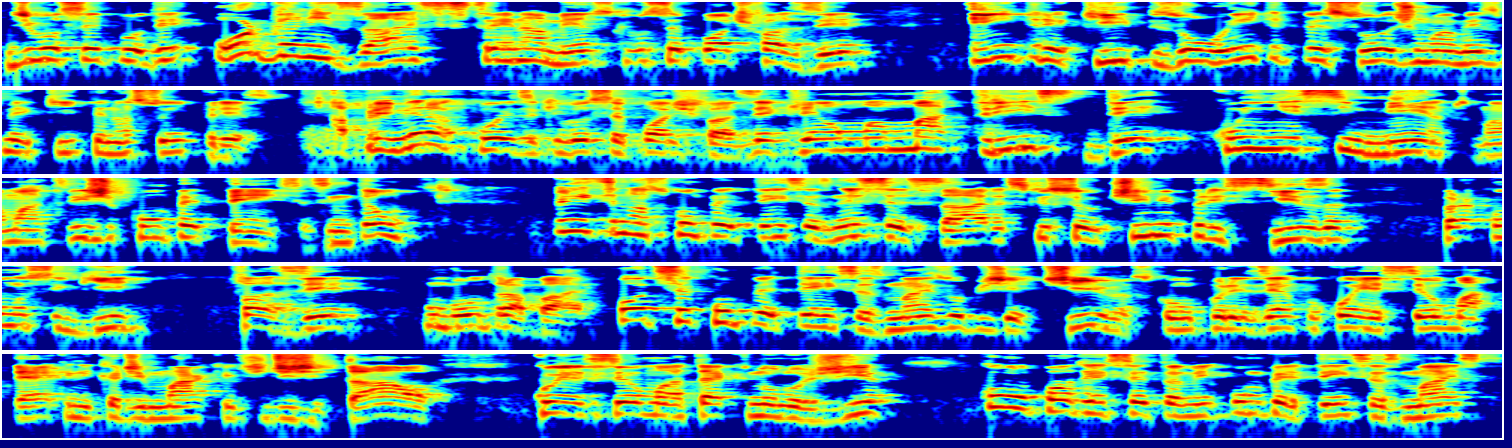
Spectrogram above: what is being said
de você poder organizar esses treinamentos que você pode fazer entre equipes ou entre pessoas de uma mesma equipe na sua empresa. A primeira coisa que você pode fazer é criar uma matriz de conhecimento, uma matriz de competências. Então, pense nas competências necessárias que o seu time precisa para conseguir fazer um bom trabalho. Pode ser competências mais objetivas, como por exemplo conhecer uma técnica de marketing digital, conhecer uma tecnologia, como podem ser também competências mais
